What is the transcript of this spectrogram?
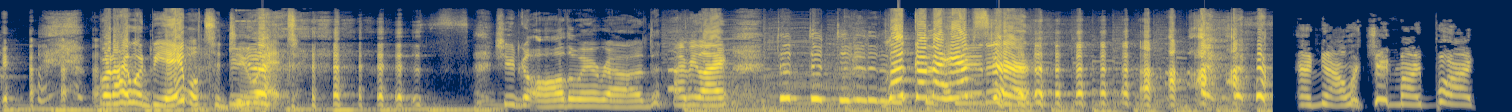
that, but I would be able to do it. it. She would go all the way around. I'd be like, Look, look, I'm a hamster. And now it's in my butt.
